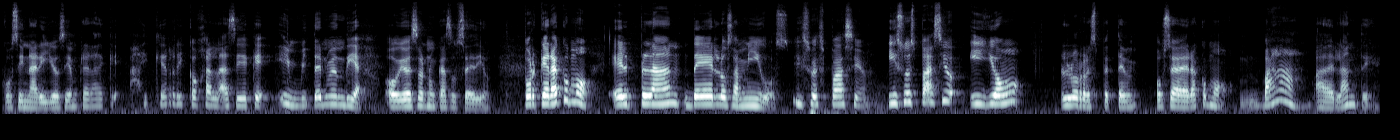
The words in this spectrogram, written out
cocinar. Y yo siempre era de que, ay, qué rico, ojalá. Así de que invítenme un día. Obvio, eso nunca sucedió. Porque era como el plan de los amigos. Y su espacio. Y su espacio. Y yo lo respeté. O sea, era como, va, adelante.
